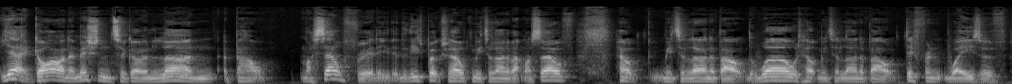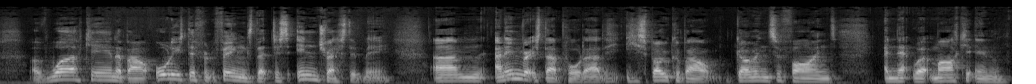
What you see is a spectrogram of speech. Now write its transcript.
yeah, go on a mission to go and learn about myself really. These books have helped me to learn about myself helped me to learn about the world helped me to learn about different ways of of working about all these different things that just interested me. Um, and in rich dad poor dad he spoke about going to find a network marketing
